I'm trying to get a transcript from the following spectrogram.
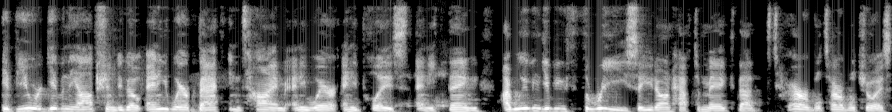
if you were given the option to go anywhere back in time anywhere any place anything i will even give you three so you don't have to make that terrible terrible choice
